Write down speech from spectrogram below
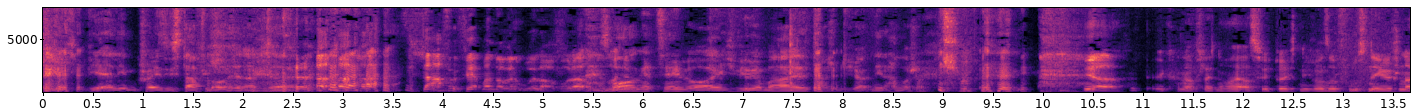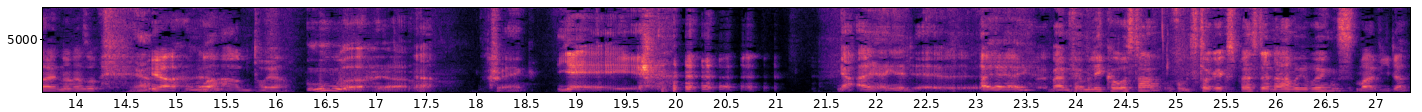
ehrlich, wir erleben crazy stuff, Leute. Das, äh, Dafür fährt man doch in Urlaub, oder? Um morgen erzählen wir euch, wie wir mal Taschentücher. Nee, haben wir schon. Ja, wir können auch vielleicht nochmal ausführlich berichten, wie wir unsere Fußnägel schneiden oder so. Ja, Ja, nur ähm, Abenteuer. Uh, ja. Ja, crank. Yay. Ja, äh, äh, Ei, ei, ei. beim Family Coaster, Woodstock Express der Name übrigens, Mal wieder.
